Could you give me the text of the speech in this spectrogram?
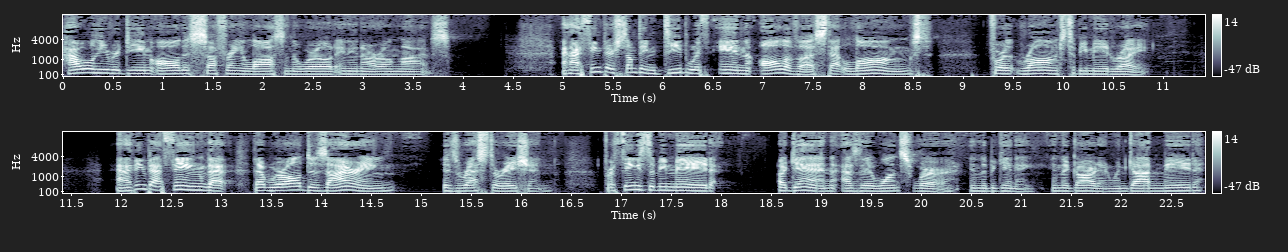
How will He redeem all this suffering and loss in the world and in our own lives? And I think there's something deep within all of us that longs for wrongs to be made right. And I think that thing that, that we're all desiring is restoration, for things to be made again as they once were in the beginning, in the garden, when God made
